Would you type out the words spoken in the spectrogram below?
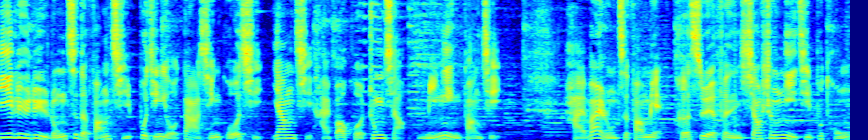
低利率融资的房企不仅有大型国企、央企，还包括中小民营房企。海外融资方面，和四月份销声匿迹不同，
